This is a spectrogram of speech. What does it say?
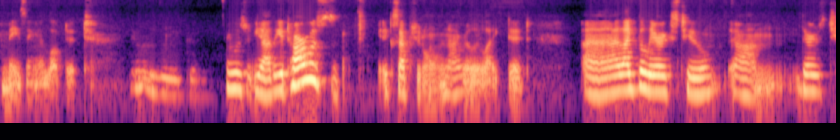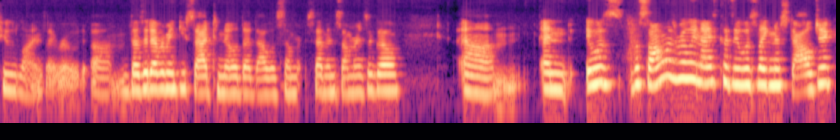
amazing. I loved it. It was really good. It was yeah, the guitar was exceptional, and I really liked it. And I like the lyrics too. Um, there's two lines I wrote. Um, Does it ever make you sad to know that that was summer, seven summers ago? Um, and it was the song was really nice because it was like nostalgic,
